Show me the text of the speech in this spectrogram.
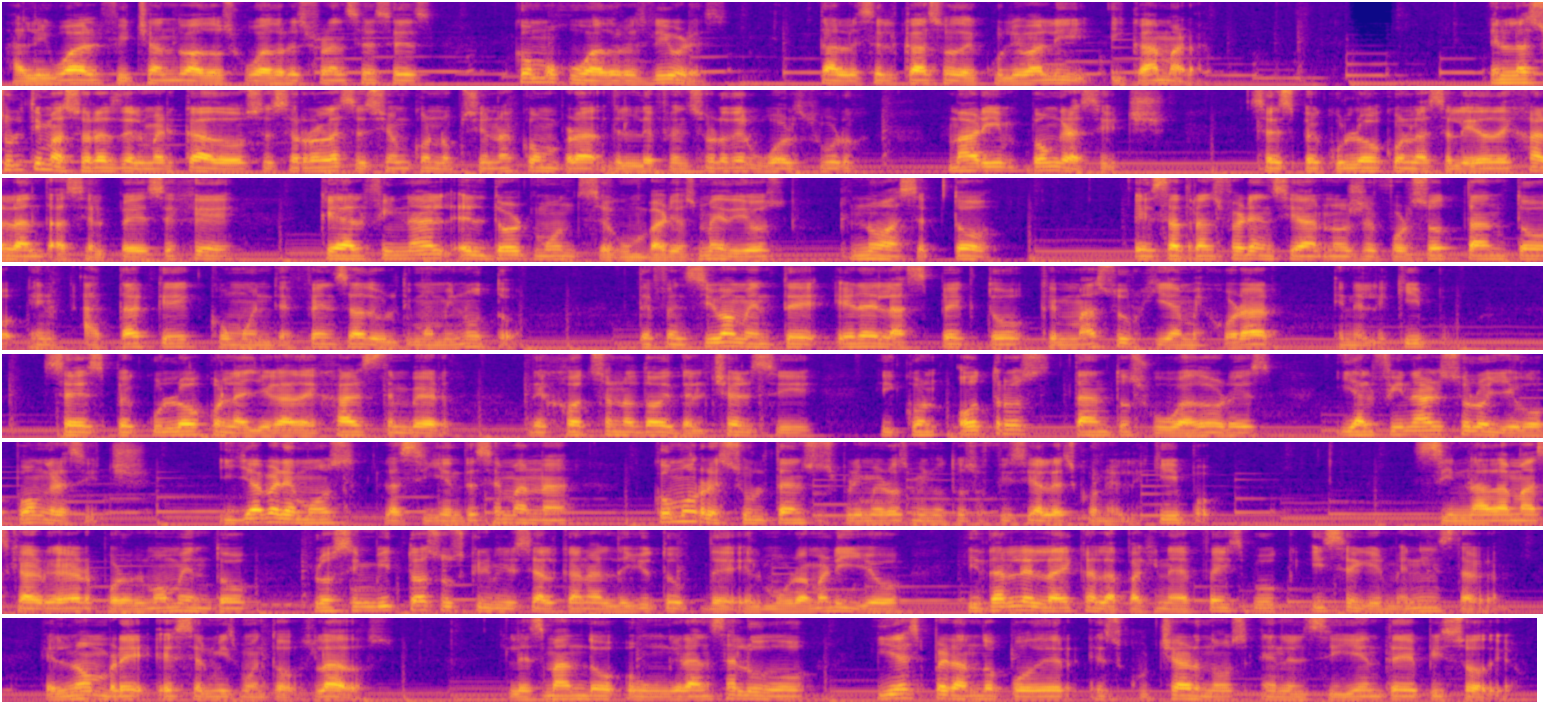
al igual fichando a dos jugadores franceses como jugadores libres, tal es el caso de Koulibaly y Cámara. En las últimas horas del mercado se cerró la sesión con opción a compra del defensor del Wolfsburg, Marin Pongracic. Se especuló con la salida de Haaland hacia el PSG, que al final el Dortmund, según varios medios, no aceptó, esta transferencia nos reforzó tanto en ataque como en defensa de último minuto. Defensivamente era el aspecto que más surgía mejorar en el equipo. Se especuló con la llegada de Halstenberg, de Hudson Odoi del Chelsea y con otros tantos jugadores y al final solo llegó Pongracic. Y ya veremos la siguiente semana cómo resulta en sus primeros minutos oficiales con el equipo. Sin nada más que agregar por el momento, los invito a suscribirse al canal de YouTube de El Muro Amarillo y darle like a la página de Facebook y seguirme en Instagram. El nombre es el mismo en todos lados. Les mando un gran saludo y esperando poder escucharnos en el siguiente episodio.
